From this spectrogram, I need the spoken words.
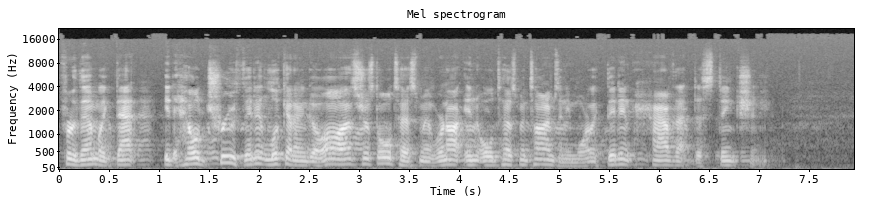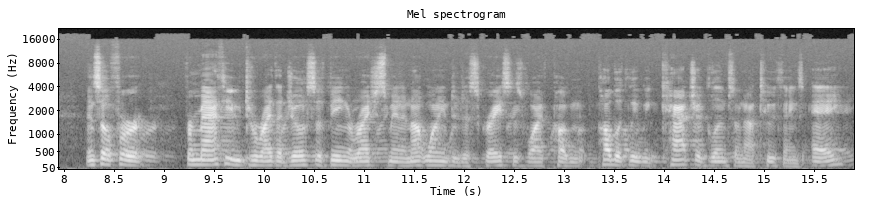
for them, like that, it held truth. They didn't look at it and go, oh, that's just Old Testament. We're not in Old Testament times anymore. Like they didn't have that distinction. And so for for Matthew to write that Joseph, being a righteous man and not wanting to disgrace his wife publicly, we catch a glimpse of now two things. A,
